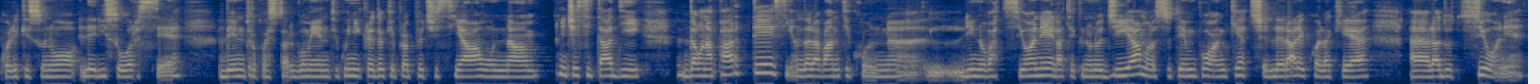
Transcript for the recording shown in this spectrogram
quelle che sono le risorse dentro questo argomento, quindi credo che proprio ci sia una necessità di da una parte sì, andare avanti con eh, l'innovazione e la tecnologia, ma allo stesso tempo anche accelerare quella che è eh, l'adozione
